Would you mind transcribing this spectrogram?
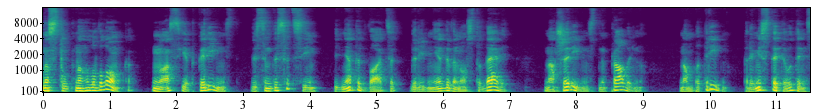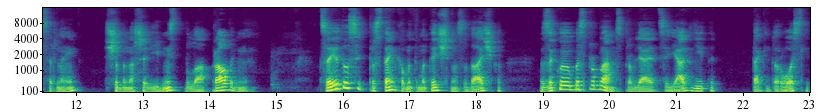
Наступна головоломка. У нас є така рівність. 87 відняти 20 дорівнює 99. Наша рівність неправильна. Нам потрібно перемістити один сірник, щоб наша рівність була правильною. Це є досить простенька математична задачка, з якою без проблем справляються як діти, так і дорослі.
